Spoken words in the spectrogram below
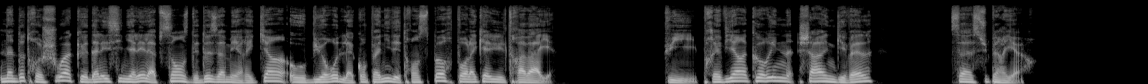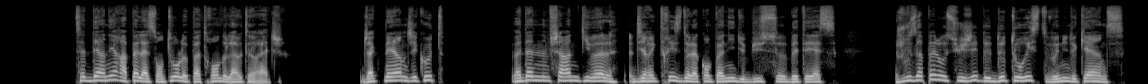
n'a d'autre choix que d'aller signaler l'absence des deux Américains au bureau de la compagnie des transports pour laquelle il travaille. Puis prévient Corinne Scharengivel sa supérieure. Cette dernière appelle à son tour le patron de l'Outer Edge. Jack Nairn, j'écoute. Madame Sharon Kivel, directrice de la compagnie du bus BTS. Je vous appelle au sujet de deux touristes venus de Cairns,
